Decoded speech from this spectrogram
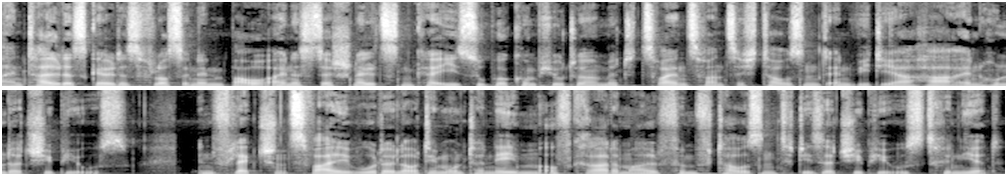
ein Teil des Geldes floss in den Bau eines der schnellsten KI-Supercomputer mit 22.000 Nvidia H100 GPUs. Inflection 2 wurde laut dem Unternehmen auf gerade mal 5.000 dieser GPUs trainiert.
